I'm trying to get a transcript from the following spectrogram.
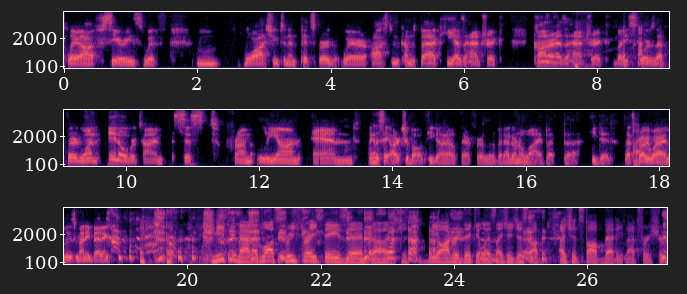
playoff series with mm, Washington and Pittsburgh, where Auston comes back. He has a hat trick. Connor has a hat trick, but he scores that third one in overtime. Assist from Leon and I'm going to say Archibald. He got out there for a little bit. I don't know why, but uh, he did. That's probably why I lose money betting. Me too, man. I've lost three straight days, and uh, it's just beyond ridiculous. I should just stop. I should stop betting. That's for sure.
